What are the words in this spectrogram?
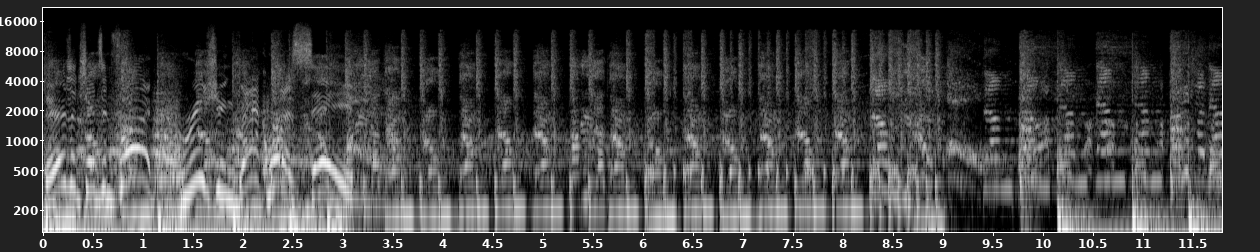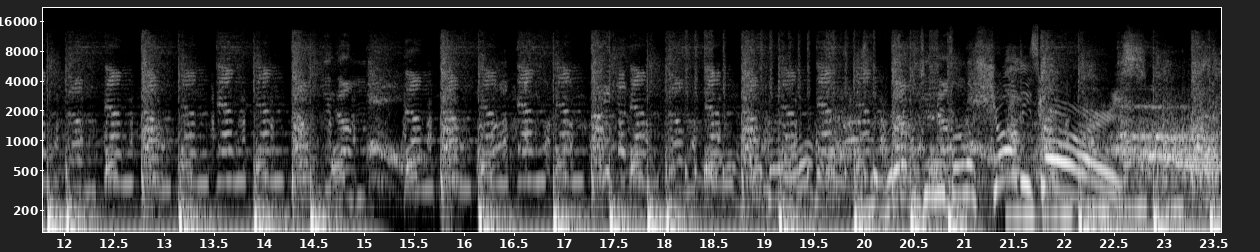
There's a chance in front! Reaching back, what a save! Show these scores!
